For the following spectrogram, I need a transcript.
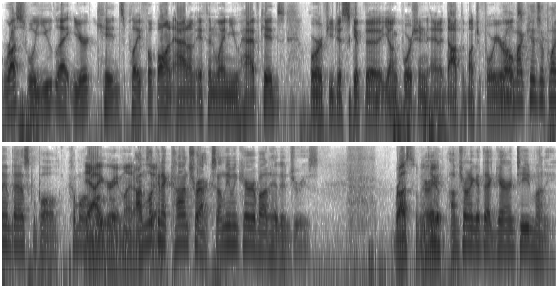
Russ, will you let your kids play football and Adam if and when you have kids, or if you just skip the young portion and adopt a bunch of four year No, olds? my kids are playing basketball. Come on. Yeah, I agree. Mine are I'm looking too. at contracts. I don't even care about head injuries. Russ, you? I'm trying to get that guaranteed money.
